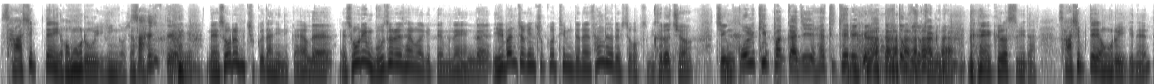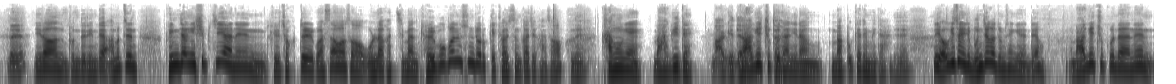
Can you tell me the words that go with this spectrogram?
40대 0으로 이긴 거죠. 40대 0이요? 네, 소림 축구단이니까요. 네. 네. 소림 무술을 사용하기 때문에 네. 일반적인 축구팀들은 상대가 될 수가 없습니다. 그렇죠. 지금 골키퍼까지 헤트트릭을 한다도 부족합니다. 네, 그렇습니다. 40대 0으로 이기는 네. 이런 분들인데 아무튼 굉장히 쉽지 않은 그 적들과 싸워서 올라갔지만 결국은 순조롭게 결승까지 가서 네. 강웅의 마귀대 마귀대 마귀 축구단이랑 맞붙게 됩니다. 네. 근데 여기서 이제 문제가 좀 생기는데요. 마귀 축구단은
